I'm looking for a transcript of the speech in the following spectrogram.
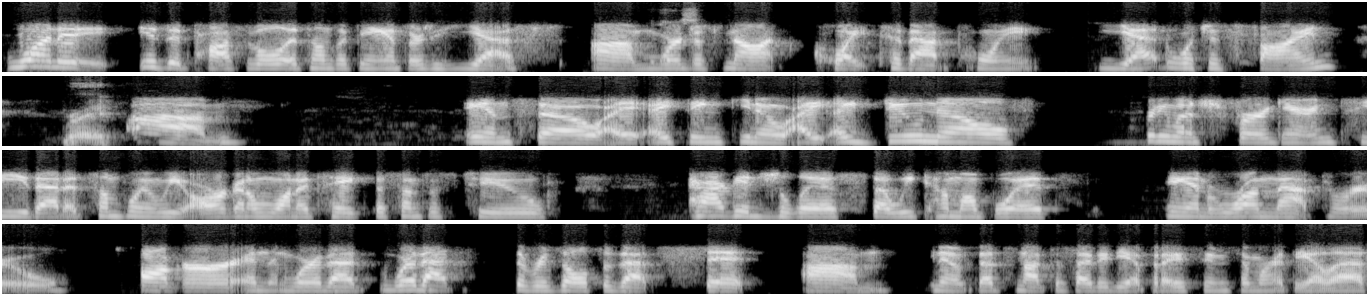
one, is it possible? It sounds like the answer is yes. Um, we're just not quite to that point yet, which is fine. Right. Um, and so I, I think, you know, I, I do know pretty much for a guarantee that at some point we are going to want to take the census 2 package list that we come up with and run that through Augur and then where that, where that, the results of that sit, um, you know, that's not decided yet, but I assume somewhere at the LF.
